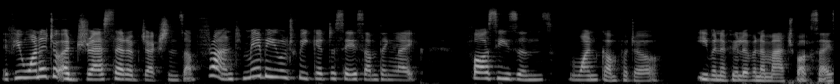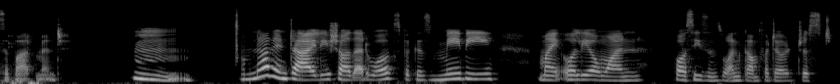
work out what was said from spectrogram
if you wanted to address their objections up front, maybe you'll tweak it to say something like four seasons, one comforter, even if you live in a matchbox size apartment. Hmm, I'm not entirely sure that works because maybe my earlier one, four seasons, one comforter, just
